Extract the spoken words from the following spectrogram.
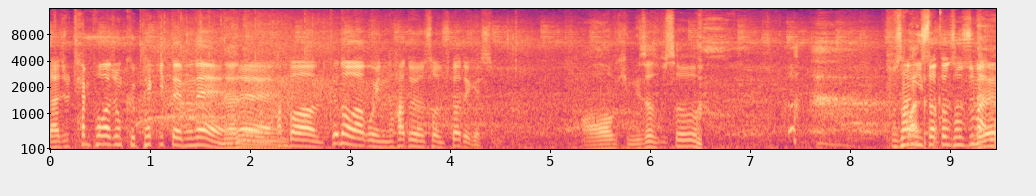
나 지금 템포가 좀 급했기 때문에 네네. 네, 한번 끊어가고 있는 하도현 선수가 되겠습니다. 어 김민서 선수. 부상이 완- 있었던 선수. 맞나요?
